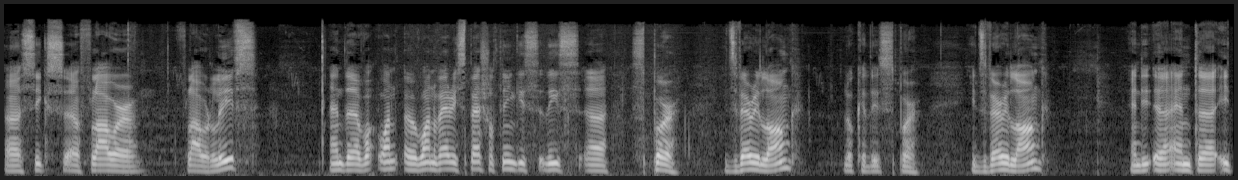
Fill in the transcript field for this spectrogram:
uh, six uh, flower, flower leaves. And uh, one, uh, one very special thing is this uh, spur. It's very long. Look at this spur. It's very long, and uh, and it,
